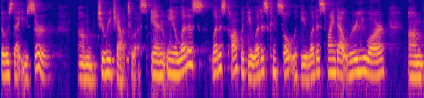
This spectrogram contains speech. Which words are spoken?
those that you serve? Um, to reach out to us and you know let us let us talk with you let us consult with you let us find out where you are um,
